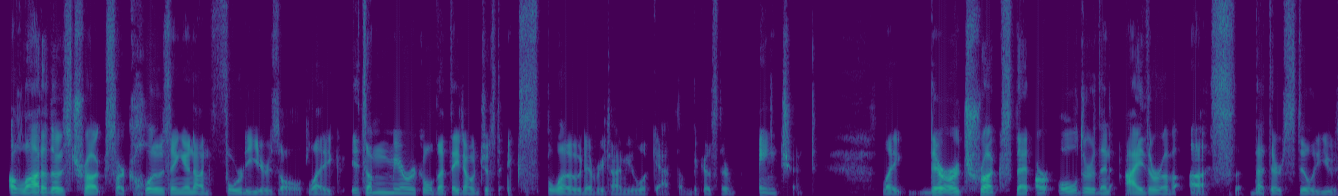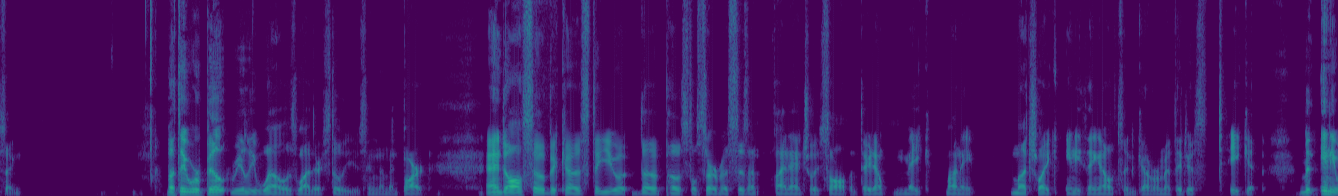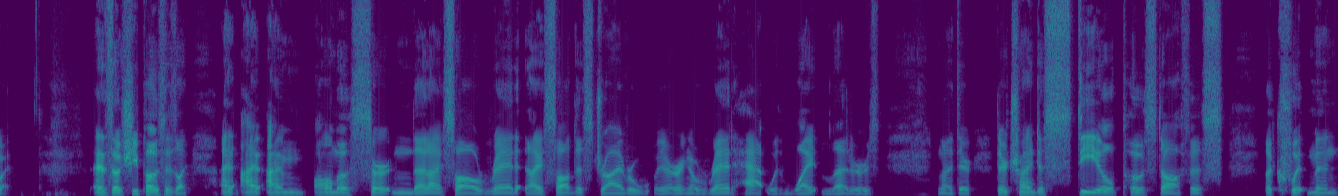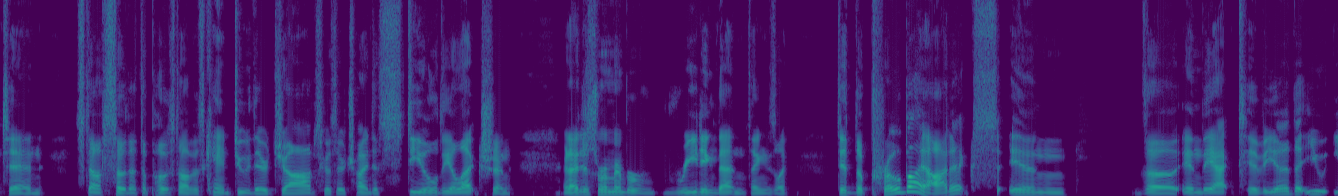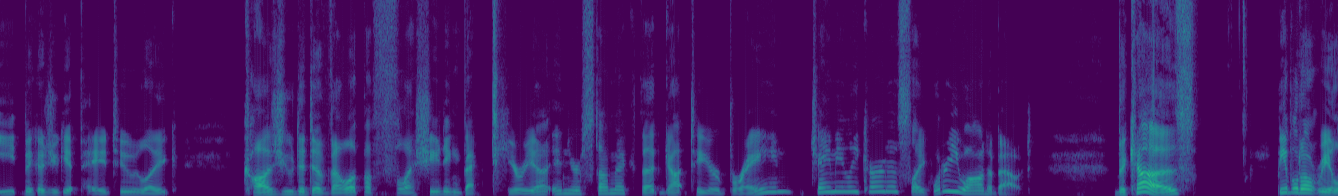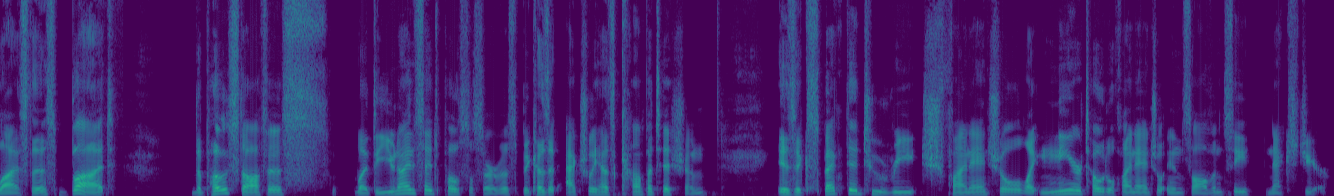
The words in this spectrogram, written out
A lot of those trucks are closing in on 40 years old. Like, it's a miracle that they don't just explode every time you look at them because they're ancient. Like, there are trucks that are older than either of us that they're still using but they were built really well, is why they're still using them in part, and also because the U- the postal service isn't financially solvent; they don't make money, much like anything else in government. They just take it. But anyway, and so she posts like, I, I, I'm almost certain that I saw red. I saw this driver wearing a red hat with white letters. Like they're they're trying to steal post office equipment and stuff so that the post office can't do their jobs because they're trying to steal the election. And I just remember reading that and things like, did the probiotics in the in the Activia that you eat because you get paid to like cause you to develop a flesh-eating bacteria in your stomach that got to your brain, Jamie Lee Curtis? Like what are you on about? Because people don't realize this, but the post office, like the United States Postal Service, because it actually has competition, is expected to reach financial, like near total financial insolvency next year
